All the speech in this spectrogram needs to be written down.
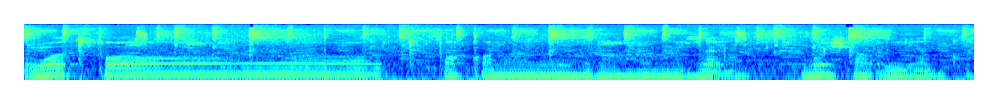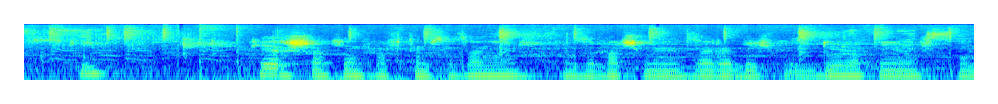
Watford pokonany 2-0. Musiał i Jankowski. Pierwsze okienko w tym sezonie. Zobaczmy, zarobiliśmy dużo pieniążków,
